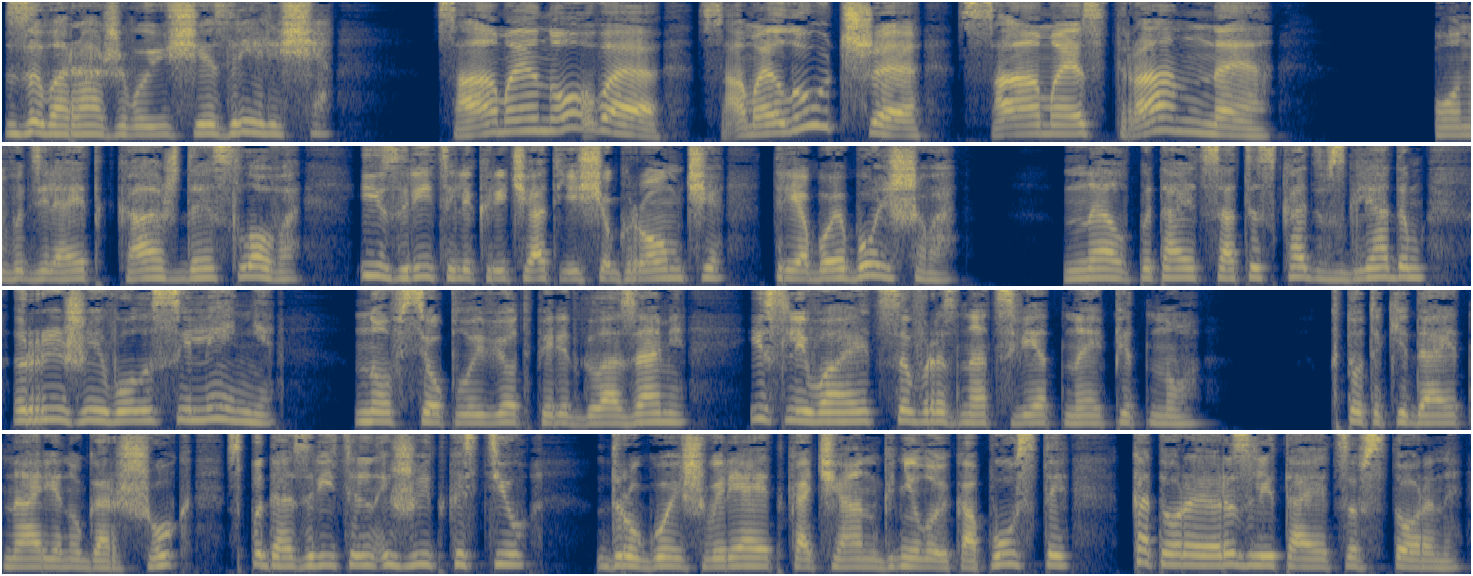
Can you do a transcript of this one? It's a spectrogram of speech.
завораживающее зрелище. «Самое новое, самое лучшее, самое странное!» Он выделяет каждое слово, и зрители кричат еще громче, требуя большего. Нелл пытается отыскать взглядом рыжие волосы Ленни, но все плывет перед глазами и сливается в разноцветное пятно. Кто-то кидает на арену горшок с подозрительной жидкостью, другой швыряет качан гнилой капусты, которая разлетается в стороны.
